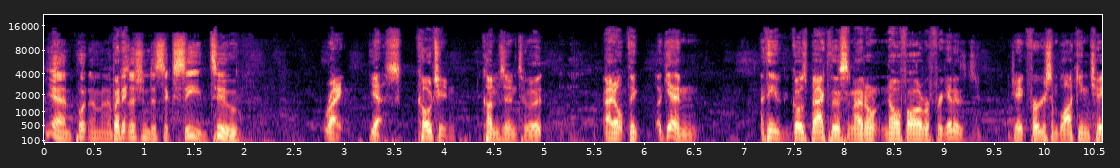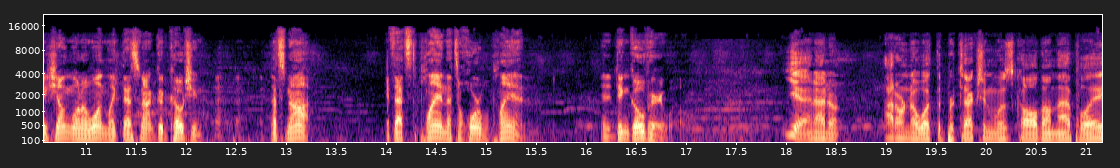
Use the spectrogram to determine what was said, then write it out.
Yeah, and putting them in a But it- position to succeed too. Right. Yes. Coaching comes into it. I don't think again. I think it goes back to this, and I don't know if I'll ever forget it. Jake Ferguson blocking Chase Young one on one. Like that's not good coaching. that's not. If that's the plan, that's a horrible plan, and it didn't go very well. Yeah, and I don't I don't know what the protection was called on that play,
